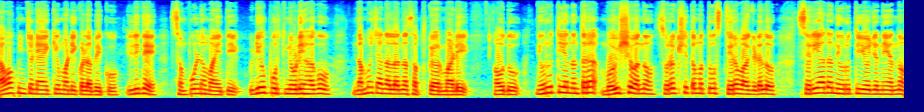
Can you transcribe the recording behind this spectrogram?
ಯಾವ ಪಿಂಚಣಿ ಆಯ್ಕೆ ಮಾಡಿಕೊಳ್ಳಬೇಕು? ಇಲ್ಲಿದೆ ಸಂಪೂರ್ಣ ಮಾಹಿತಿ. ವಿಡಿಯೋ ಪೂರ್ತಿ ನೋಡಿ ಹಾಗೂ ನಮ್ಮ ಚಾನಲನ್ನು ಸಬ್ಸ್ಕ್ರೈಬ್ ಮಾಡಿ. ಹೌದು, ನಿವೃತ್ತಿಯ ನಂತರ ಭವಿಷ್ಯವನ್ನು ಸುರಕ್ಷಿತ ಮತ್ತು ಸ್ಥಿರವಾಗಿಡಲು ಸರಿಯಾದ ನಿವೃತ್ತಿ ಯೋಜನೆಯನ್ನು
